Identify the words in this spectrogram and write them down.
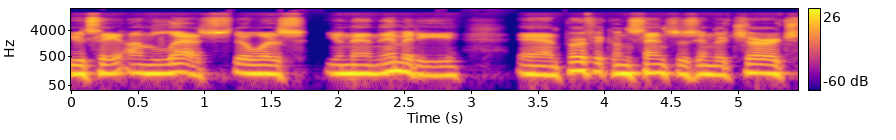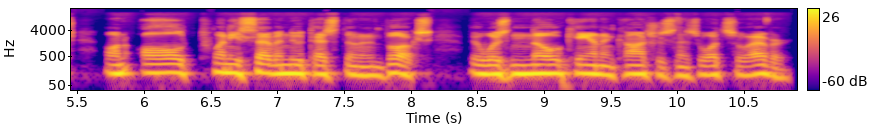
you'd say unless there was unanimity and perfect consensus in the church on all 27 New Testament books, there was no canon consciousness whatsoever.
